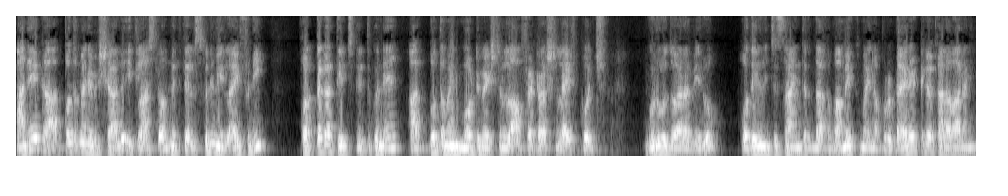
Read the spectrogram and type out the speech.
అనేక అద్భుతమైన విషయాలు ఈ క్లాస్లో మీరు తెలుసుకుని మీ లైఫ్ని కొత్తగా తీర్చిదిద్దుకునే అద్భుతమైన motivational of attraction life coach గురువు ద్వారా మీరు ఉదయం నుంచి సాయంత్రం దాకా మమేకమైనప్పుడు డైరెక్ట్గా కలవాలని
